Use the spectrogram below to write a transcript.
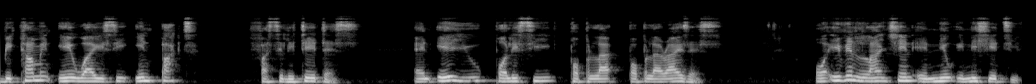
becoming AYC impact facilitators and AU policy popular, popularizers, or even launching a new initiative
